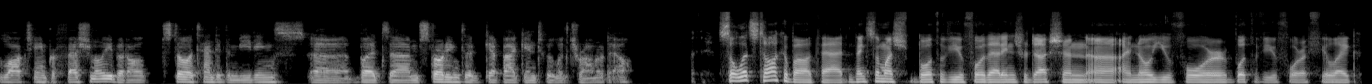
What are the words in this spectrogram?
blockchain professionally, but I'll still attended the meetings. Uh, but uh, I'm starting to get back into it with Toronto DAO. So let's talk about that. Thanks so much, both of you, for that introduction. Uh, I know you for both of you for I feel like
